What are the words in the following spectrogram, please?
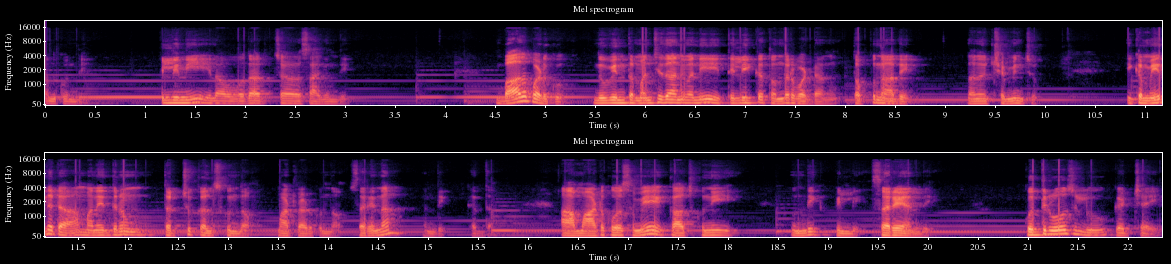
అనుకుంది. పిల్లిని ఇలా ఓదార్చసాగింది. బాధపడకు. నువ్వింత మంచిదానివని తెలియక తొందరపడ్డాను. తప్పు నాదే. నన్ను క్షమించు. ఇక మీదట మన ఇద్దరం తరచు కలుసుకుందాం. మాట్లాడుకుందాం. సరేనా? అంది గద్ద. ఆ మాట కోసమే కాచుకుని ఉంది పిల్లి. సరే అంది. కొద్ది రోజులు గడిచాయి.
